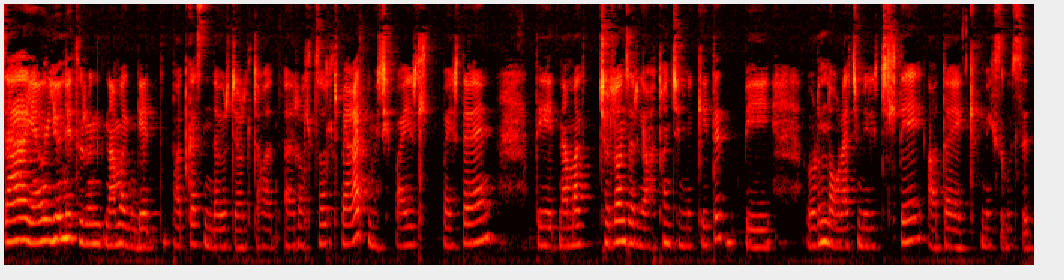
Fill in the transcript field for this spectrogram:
За ямар юуны төрөнд намайг ингээд подкастт орж оролж байгаа оролцуулж байгаад маш их баяр баяртай байна. Тэгээд намайг Чулуун зоргийн отхон чимэг гэдэг. Би уран нугараач мэрэгчлээ. Одоо яг Мексик улсад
